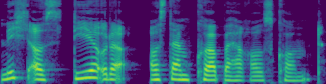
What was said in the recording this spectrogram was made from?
nicht aus dir oder aus deinem Körper herauskommt.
